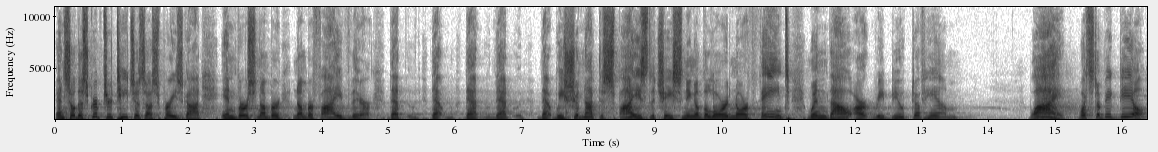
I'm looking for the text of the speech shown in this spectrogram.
And so the scripture teaches us, praise God, in verse number number five there, that that that that that we should not despise the chastening of the Lord, nor faint when thou art rebuked of him. Why? What's the big deal?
